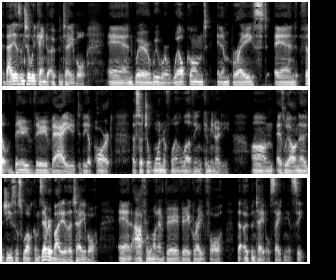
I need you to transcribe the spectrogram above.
That is until we came to Open Table and where we were welcomed and embraced and felt very, very valued to be a part of such a wonderful and loving community. Um, as we all know, Jesus welcomes everybody to the table. And I, for one, am very, very grateful that Open Table saved me a seat.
